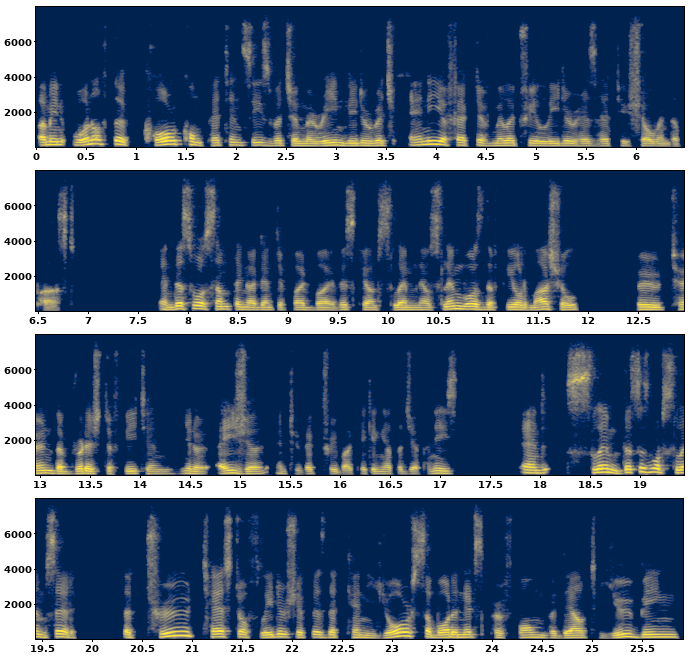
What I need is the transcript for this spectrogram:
I mean, one of the core competencies which a Marine leader, which any effective military leader has had to show in the past. And this was something identified by Viscount Slim. Now, Slim was the field marshal who turned the British defeat in, you know, Asia into victory by kicking out the Japanese. And Slim, this is what Slim said. The true test of leadership is that can your subordinates perform without you being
